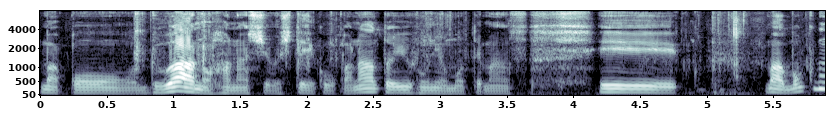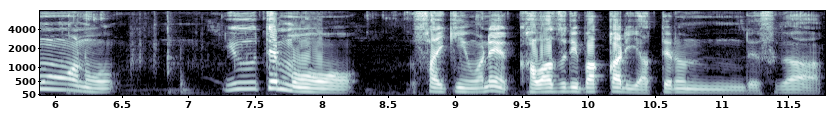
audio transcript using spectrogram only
まあ、こう、ルアーの話をしていこうかなというふうに思ってます。えー、まあ、僕も、あの、言うても、最近はね、川釣りばっかりやってるんですが、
